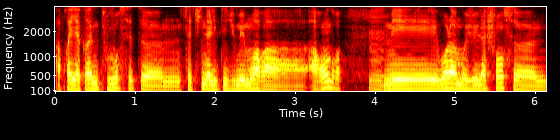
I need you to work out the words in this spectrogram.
Après, il y a quand même toujours cette, euh, cette finalité du mémoire à, à rendre. Hmm. Mais voilà, moi j'ai eu la chance euh,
